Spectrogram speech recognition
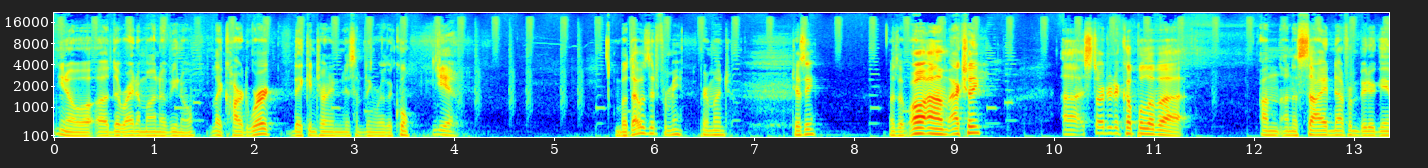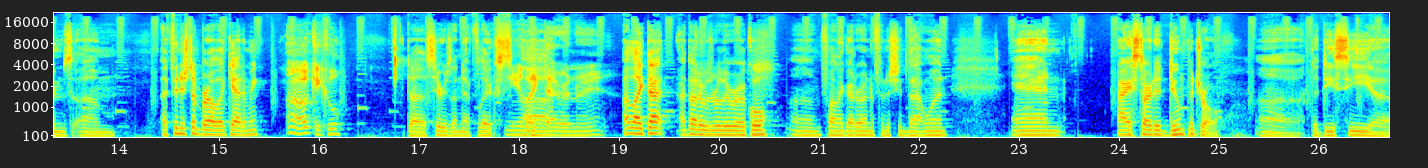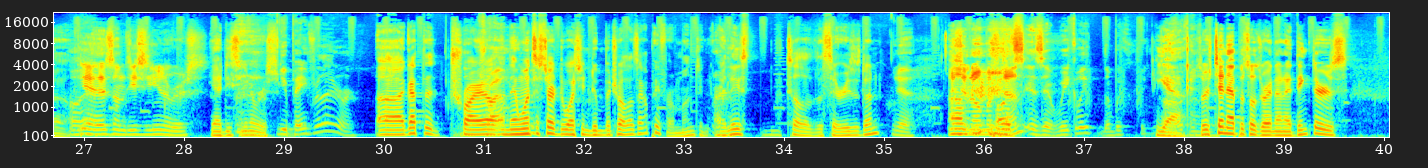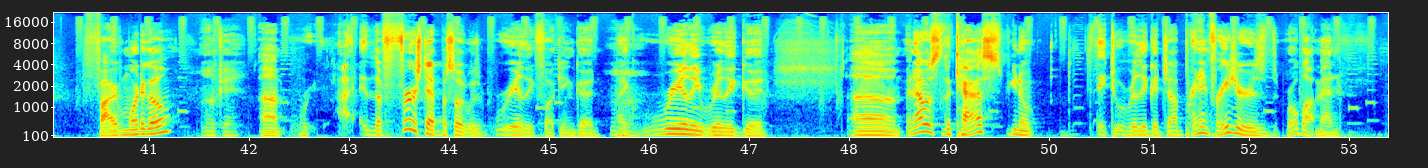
you know uh, the right amount of you know like hard work, they can turn it into something really cool. Yeah. But that was it for me, pretty much. Jesse, what's up? Oh, um, actually, uh, started a couple of uh, on on a side, not from video games. Um, I finished Umbrella Academy. Oh, okay, cool. the series on Netflix. You like Uh, that one, right? I like that. I thought it was really really cool. Um, finally got around to finishing that one, and I started Doom Patrol, uh, the DC. Uh, Oh, yeah, that's on DC Universe. yeah, DC Universe. You pay for that or? Uh, I got the trial, trial? and then once I started watching Doom Patrol, I was like, I'll pay for a month, or at least until the series is done. Yeah. Is it almost Oh, done? is, is it weekly? The weekly? Yeah. Oh, okay. So there's ten episodes right now, and I think there's five more to go. Okay. Um, re- I, the first episode was really fucking good, like Uh-huh. really, really good. Um, and that was the cast. You know, they do a really good job. Brendan Fraser is Robot Man.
